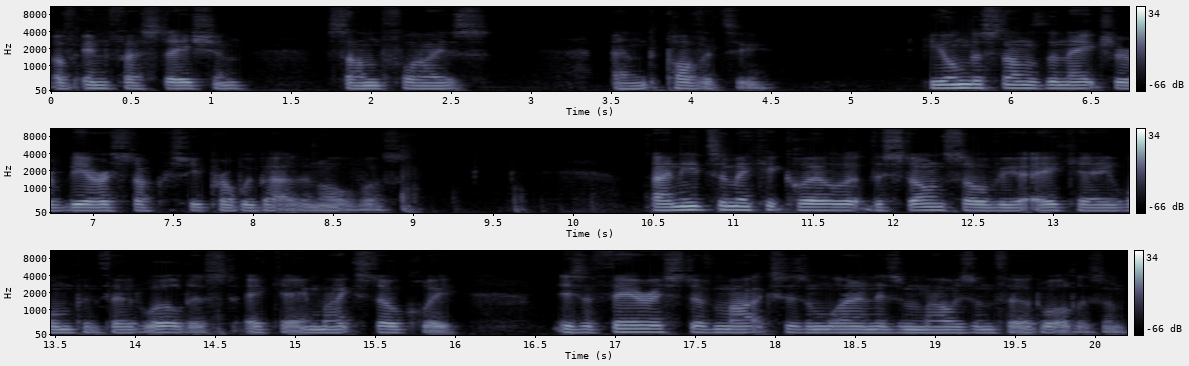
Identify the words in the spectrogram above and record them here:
of infestation, sandflies, and poverty. He understands the nature of the aristocracy probably better than all of us. I need to make it clear that the Stone Soviet, aka Lumpen Third Worldist, aka Mike Stokely, is a theorist of Marxism, Leninism, Maoism, Third Worldism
